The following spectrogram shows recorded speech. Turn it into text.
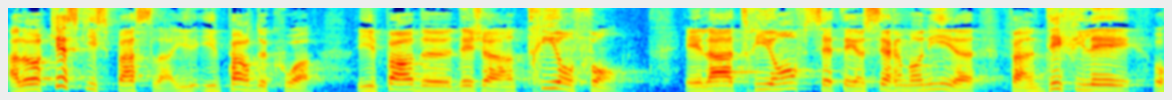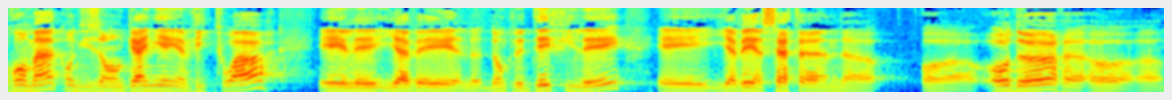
Alors, qu'est-ce qui se passe là? Il, parle de quoi? Il parle de, déjà un triomphant. Et là, triomphe, c'était une cérémonie, euh, enfin un défilé romain quand ils ont gagné une victoire. Et il y avait donc le défilé et il y avait une certaine euh, euh, odeur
